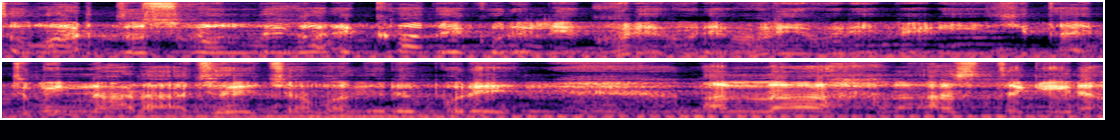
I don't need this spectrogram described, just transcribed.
তোমার দুশ্মনদের ঘরে কাঁধে করে নিয়ে ঘুরে ঘুরে ঘুরে ঘুরে বেরিয়েছি, তাই তুমি নারাজ হয়েছে আমাদের উপরে। আল্লাহ, আজ থেকে এরা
